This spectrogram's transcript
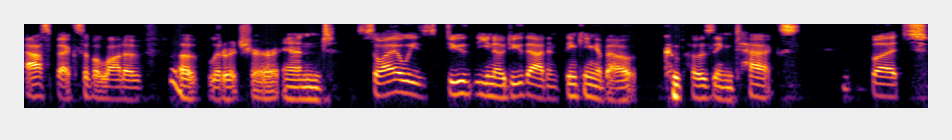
aspects of a lot of of literature, and so I always do you know do that in thinking about composing text, but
